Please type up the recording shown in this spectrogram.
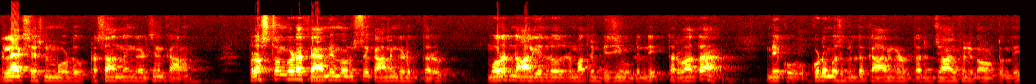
రిలాక్సేషన్ మోడ్ ప్రశాంతంగా గడిచిన కాలం. ప్రస్తుతం కూడా ఫ్యామిలీ మెంబర్స్తో కాలం గడుపుతారు. మొదటి నాలుగైదు రోజులు మాత్రం బిజీ ఉంటుంది. తర్వాత మీకు కుటుంబ సభ్యులతో కాలం గడుపుతారు జాయ్ఫుల్గా ఉంటుంది.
